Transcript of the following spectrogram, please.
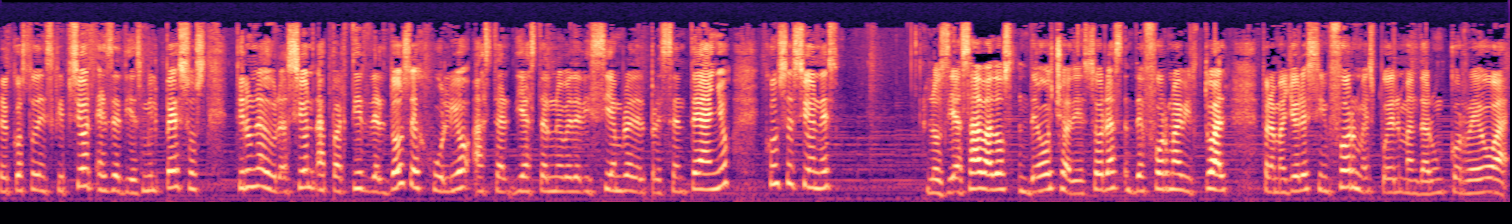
El costo de inscripción es de 10 mil pesos. Tiene una duración a partir del 2 de julio hasta, y hasta el 9 de diciembre del presente año, con sesiones los días sábados de 8 a 10 horas de forma virtual. Para mayores informes pueden mandar un correo a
